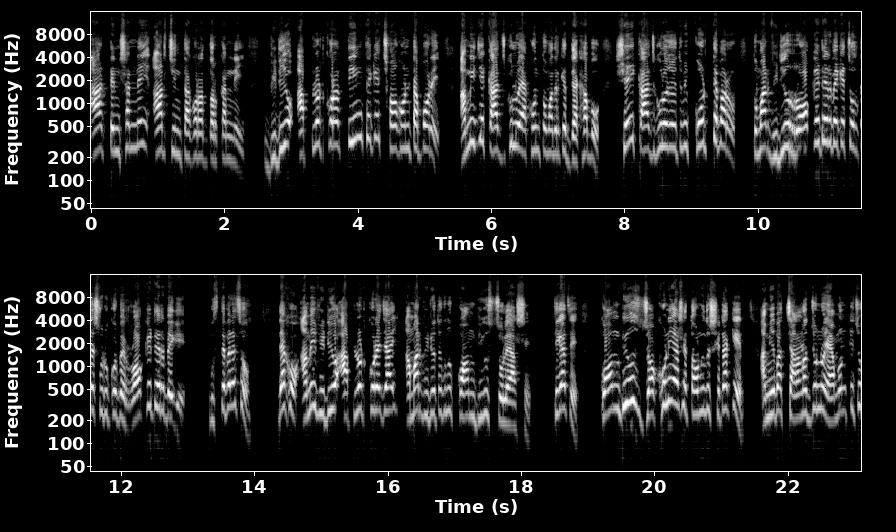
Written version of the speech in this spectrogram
আর টেনশন নেই, আর চিন্তা করার দরকার নেই। ভিডিও আপলোড করার তিন থেকে ছ ঘণ্টা পরে আমি যে কাজগুলো এখন তোমাদেরকে দেখাবো, সেই কাজগুলো যদি তুমি করতে পারো, তোমার ভিডিও রকেটের বেগে চলতে শুরু করবে, রকেটের বেগে। বুঝতে পেরেছ? দেখো, আমি ভিডিও আপলোড করে যাই, আমার ভিডিওতে কিন্তু কম ভিউজ চলে আসে। ঠিক আছে? কম ভিউজ যখনই আসে তখন কিন্তু সেটাকে আমি এবার চালানোর জন্য এমন কিছু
